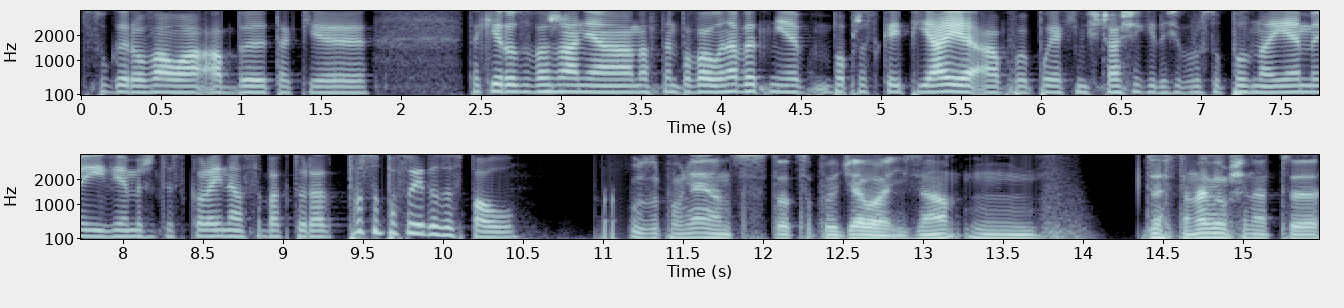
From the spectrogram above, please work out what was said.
sugerowała, aby takie, takie rozważania następowały nawet nie poprzez KPI, a po, po jakimś czasie, kiedy się po prostu poznajemy i wiemy, że to jest kolejna osoba, która po prostu pasuje do zespołu. Uzupełniając to, co powiedziała Iza, mm, zastanawiam się nad e,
